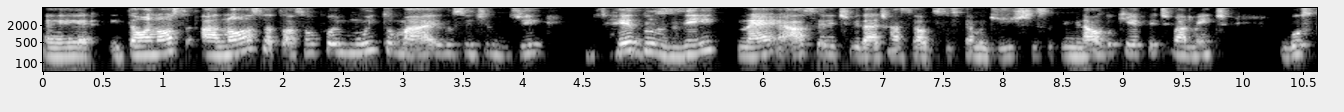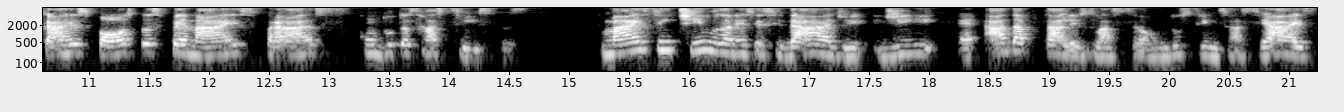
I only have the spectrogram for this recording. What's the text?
É, então, a nossa, a nossa atuação foi muito mais no sentido de reduzir né, a seletividade racial do sistema de justiça criminal do que efetivamente buscar respostas penais para as condutas racistas. Mas sentimos a necessidade de é, adaptar a legislação dos crimes raciais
